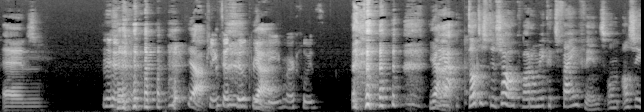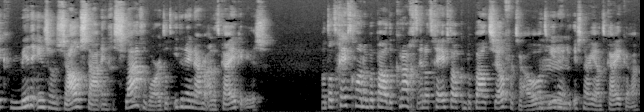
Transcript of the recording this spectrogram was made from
En ja. Klinkt echt heel creepy, Ja. maar goed. ja. Nou ja, dat is dus ook waarom ik het fijn vind. Om als ik midden in zo'n zaal sta en geslagen word, dat iedereen naar me aan het kijken is. Want dat geeft gewoon een bepaalde kracht. En dat geeft ook een bepaald zelfvertrouwen. Want Mm. iedereen is naar je aan het kijken.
